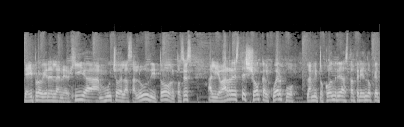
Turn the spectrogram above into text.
de ahí proviene la energía, mucho de la salud y todo. Entonces, al llevar este shock al cuerpo, la mitocondria está teniendo que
